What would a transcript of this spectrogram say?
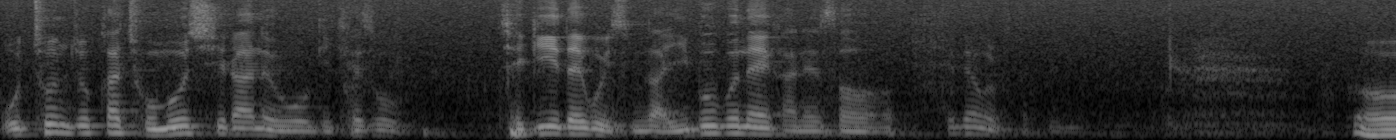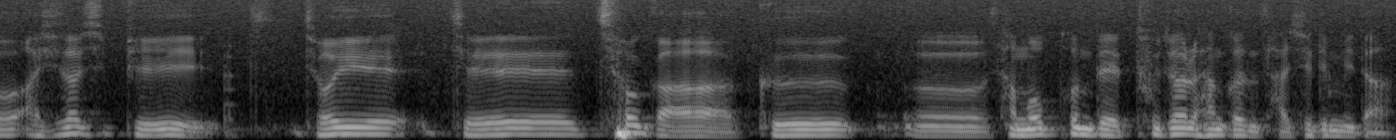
오촌 조카 조모 씨라는 의혹이 계속 제기되고 있습니다. 이 부분에 관해서 해명을 부탁드립니다. 어, 아시다시피 저희 제 처가 그 어, 사모펀드에 투자를 한 것은 사실입니다.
